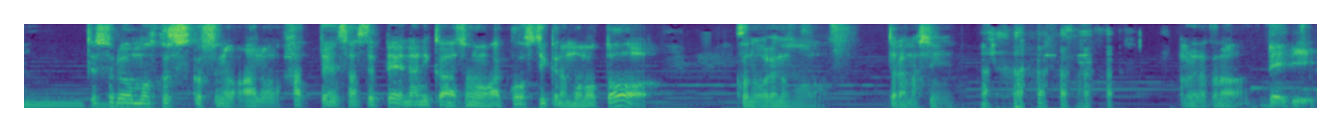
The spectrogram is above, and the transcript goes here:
うんで、それをもう少し少しの、あの、発展させて、何かそのアコースティックなものと、この俺のドラマシーン。俺のこのベイビ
